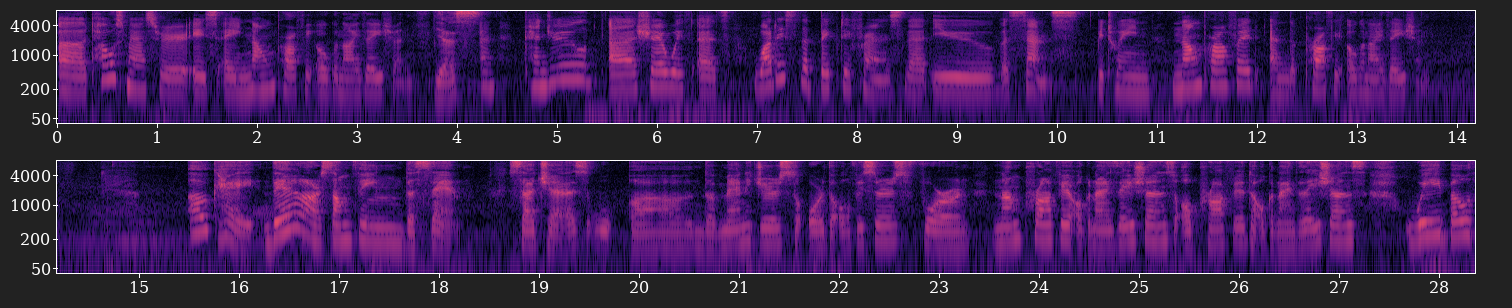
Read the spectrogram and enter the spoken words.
uh, Toastmaster is a non-profit organization, Yes. and can you uh, share with us what is the big difference that you've sensed between non-profit and the profit organization? Okay, there are something the same, such as uh, the managers or the officers for non-profit organizations or profit organizations. We both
